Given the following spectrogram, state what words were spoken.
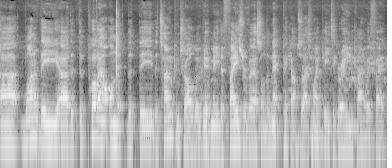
uh, one of the, uh, the, the pull out on the, the, the, the tone control will give me the phase reverse on the neck pickup, so that's my Peter Green kind of effect.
